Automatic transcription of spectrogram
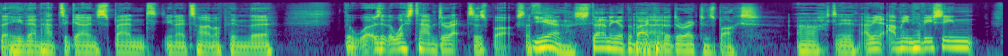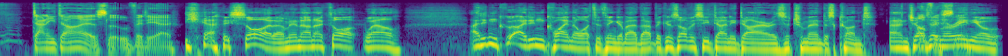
that he then had to go and spend, you know, time up in the the was it, the West Ham directors box? I think. Yeah, standing at the back of uh, the director's box. Oh dear. I mean, I mean, have you seen Danny Dyer's little video? Yeah, I saw it. I mean, and I thought, well, I didn't, I didn't quite know what to think about that because obviously Danny Dyer is a tremendous cunt, and Jose Obviously. Mourinho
